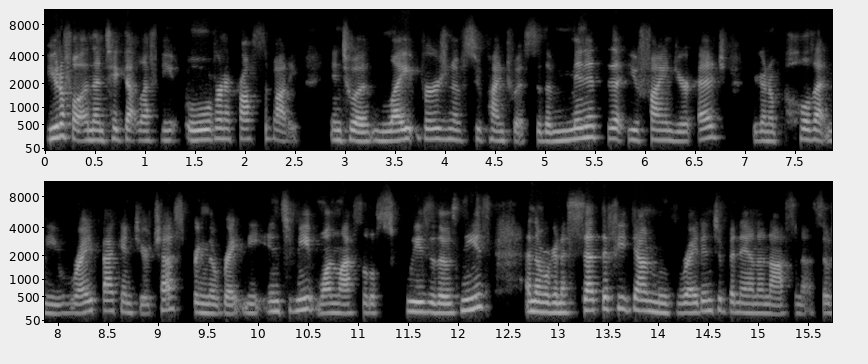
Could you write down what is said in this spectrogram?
Beautiful. And then take that left knee over and across the body into a light version of supine twist. So the minute that you find your edge, you're going to pull that knee right back into your chest, bring the right knee into meet, one last little squeeze of those knees. And then we're going to set the feet down, move right into Bananasana. So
